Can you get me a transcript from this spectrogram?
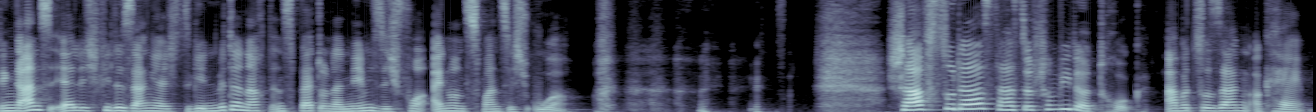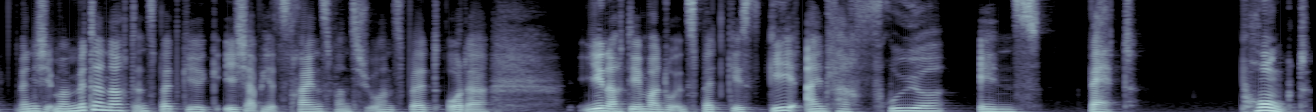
Denn ganz ehrlich, viele sagen ja, sie gehen Mitternacht ins Bett und dann nehmen sie sich vor 21 Uhr. Schaffst du das? Da hast du schon wieder Druck. Aber zu sagen, okay, wenn ich immer Mitternacht ins Bett gehe, ich habe jetzt 23 Uhr ins Bett oder je nachdem, wann du ins Bett gehst, geh einfach früher ins Bett. Punkt.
